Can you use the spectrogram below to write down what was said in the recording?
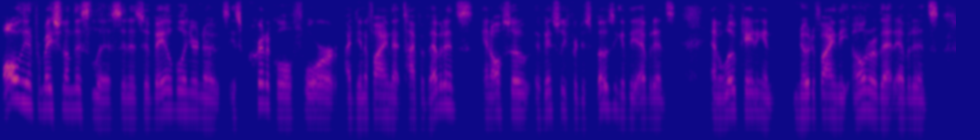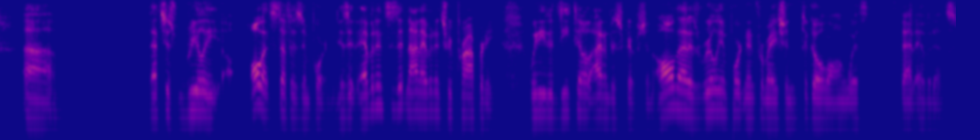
All the information on this list, and it's available in your notes, is critical for identifying that type of evidence and also eventually for disposing of the evidence and locating and notifying the owner of that evidence. Uh, that's just really all that stuff is important. Is it evidence? Is it non-evidentiary property? We need a detailed item description. All that is really important information to go along with that evidence.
